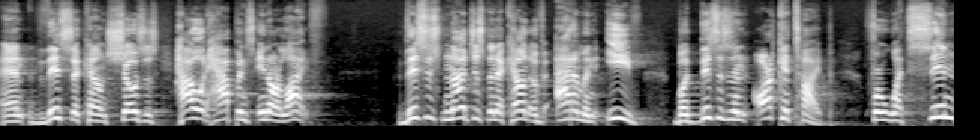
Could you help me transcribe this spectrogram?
And this account shows us how it happens in our life. This is not just an account of Adam and Eve, but this is an archetype for what sin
